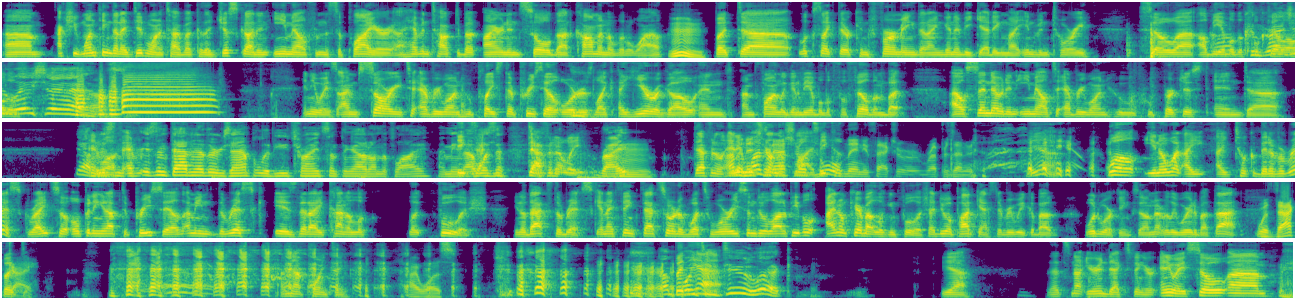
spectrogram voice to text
Um, actually, one thing that I did want to talk about because I just got an email from the supplier. I haven't talked about ironandsoul.com in a little while, Mm. but uh, looks like they're confirming that I'm going to be getting my inventory, so uh, I'll be able to fulfill all. Congratulations! Anyways, I'm sorry to everyone who placed their pre-sale orders like a year ago, and I'm finally going to be able to fulfill them. But I'll send out an email to everyone who who purchased, and uh, Yeah, And but isn't, every- isn't that another example of you trying something out on the fly? I mean, that wasn't definitely, right. Mm. definitely, I'm and an it was on the fly tool because manufacturer representative. yeah. Well, you know what? I, I took a bit of a risk, right? So opening it up to pre-sales, I mean, the risk is that I kind of look look foolish. You know, that's the risk. And I think that's sort of what's worrisome to a lot of people. I don't care about looking foolish. I do a podcast every week about woodworking, so I'm not really worried about that. With that But- guy, I'm not pointing. I was. I'm But pointing yeah. too. Look. Yeah. That's not your index finger. Anyway, so um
